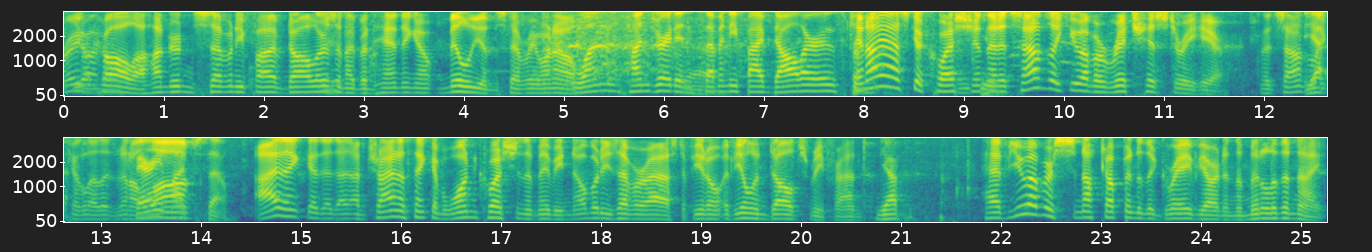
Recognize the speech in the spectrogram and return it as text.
Great call, $175, and I've been handing out millions to everyone else. One hundred and seventy-five dollars. Can I ask a question? That it sounds like you have a rich history here. It sounds Yes. like a, there's been a Very long. much so. I think uh, I'm trying to think of one question that maybe nobody's ever asked. If you don't, if you'll indulge me, friend. Yep. Have you ever snuck up into the graveyard in the middle of the night,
